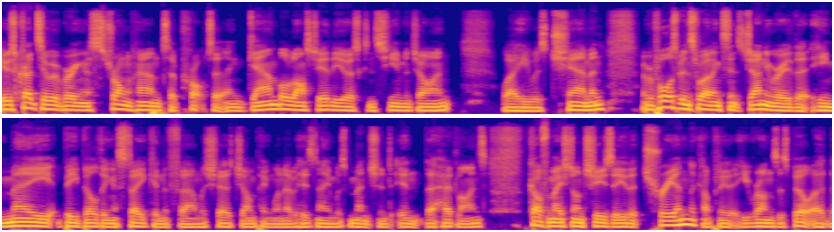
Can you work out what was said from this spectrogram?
He was credited with bringing a strong hand to Procter & Gamble last year, the US consumer giant, where he was chairman. And reports have been swirling since January that he may be building a stake in the firm, with shares jumping whenever his name was mentioned in the headlines. Confirmation on Tuesday that Trian, the company that he runs, has built a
